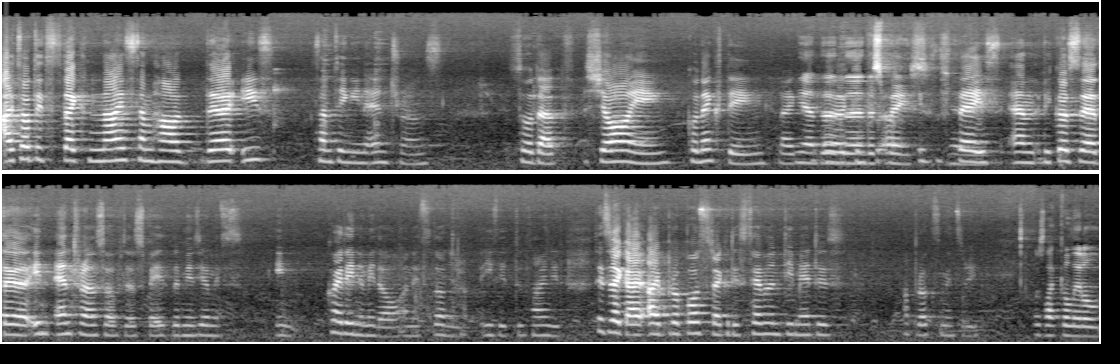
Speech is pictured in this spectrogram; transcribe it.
I thought it's like nice somehow there is something in entrance, so that showing, connecting, like Yeah, the- the- conf- the space. it's Yeah. space, and because uh, the in entrance of the space, the museum is in quite in the middle, and it's not easy to find it. So it's like I, I proposed like this 70 meters approximately It was like a little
